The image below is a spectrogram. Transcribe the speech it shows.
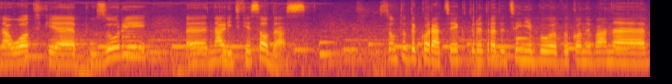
na Łotwie puzuri, e, na Litwie sodas. Są to dekoracje, które tradycyjnie były wykonywane mm,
